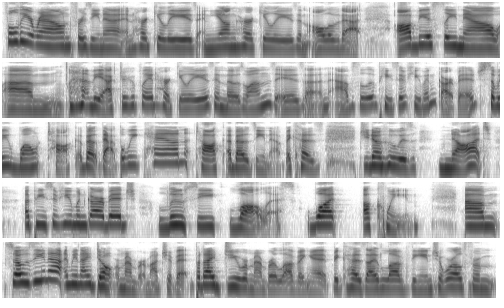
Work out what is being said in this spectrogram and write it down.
fully around for Xena and Hercules and young Hercules and all of that. Obviously, now um, the actor who played Hercules in those ones is an absolute piece of human garbage. So we won't talk about that, but we can talk about Xena because do you know who is not a piece of human garbage, Lucy Lawless. What a queen. Um, so Xena, I mean, I don't remember much of it, but I do remember loving it because I loved the ancient world from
